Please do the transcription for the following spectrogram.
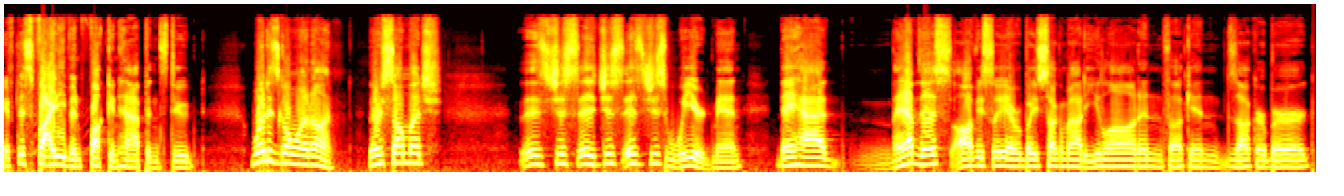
If this fight even fucking happens, dude, what is going on? There's so much. It's just, it's just, it's just weird, man. They had they have this. Obviously, everybody's talking about Elon and fucking Zuckerberg,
